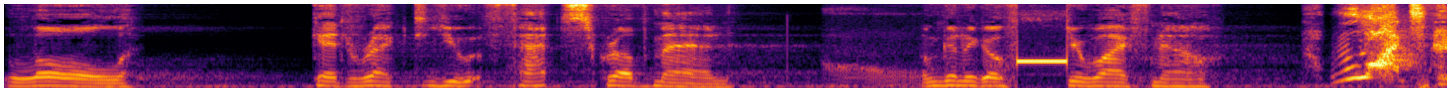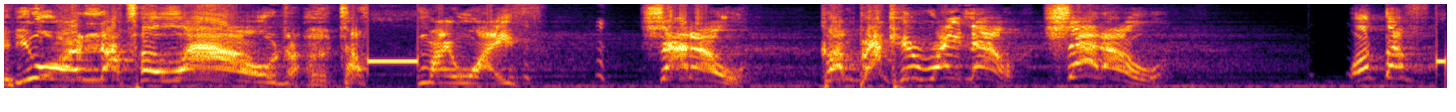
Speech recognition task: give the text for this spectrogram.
Lol. Get wrecked, you fat scrub man. I'm gonna go f your wife now. What? You are not allowed to f my wife! Shadow! Right now! Shadow! What the f?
